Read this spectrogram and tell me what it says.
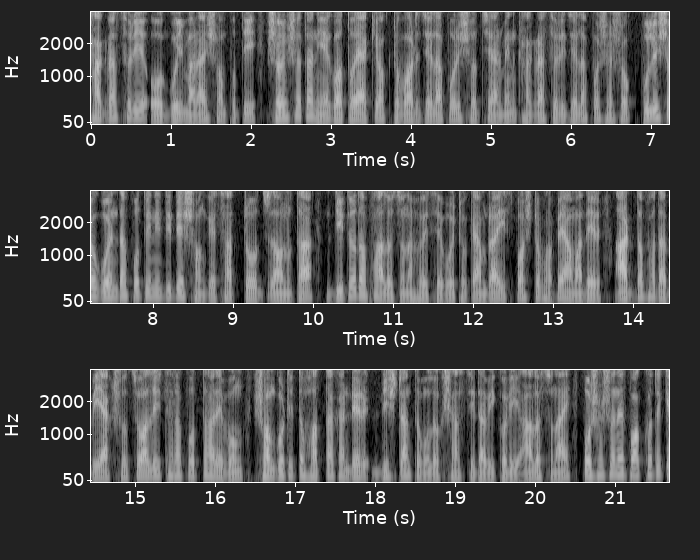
খাগড়াছড়ি ও গুইমারায় সম্প্রতি সহিংসতা নিয়ে গত একই অক্টোবর জেলা পরিষদ চেয়ারম্যান, খাগড়াছড়ি জেলা প্রশাসক, পুলিশ ও গোয়েন্দা প্রতিনিধিদের সঙ্গে ছাত্র জনতা দ্বিতীয় দফা আলোচনা হয়েছে। বৈঠকে আমরা স্পষ্টভাবে আমাদের আট দফা দাবি, একশো চুয়াল্লিশ ধারা প্রত্যাহার এবং সংগঠিত হত্যাকাণ্ডের দৃষ্টান্তমূলক শাস্তি দাবি করি। আলোচনায় প্রশাসনের পক্ষ থেকে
